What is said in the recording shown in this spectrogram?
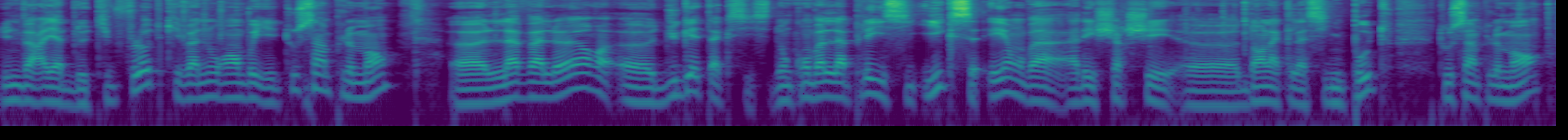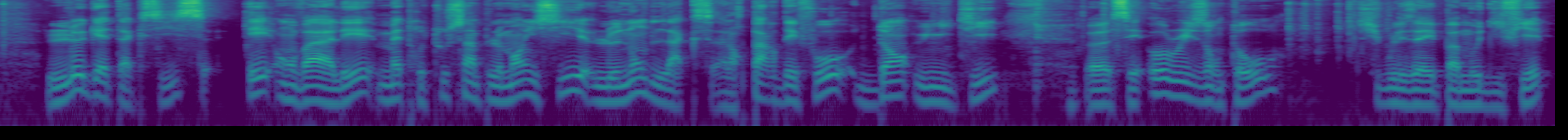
d'une variable de type float qui va nous renvoyer tout simplement euh, la valeur euh, du getAxis. Donc on va l'appeler ici x et on va aller chercher euh, dans la classe input tout simplement le getAxis et on va aller mettre tout simplement ici le nom de l'axe. Alors par défaut, dans Unity, c'est horizontal, si vous ne les avez pas modifiés.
